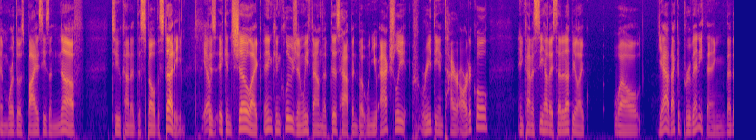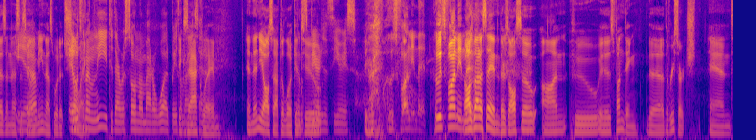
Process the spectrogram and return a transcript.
and were those biases enough to kind of dispel the study. Yep. Because it can show, like, in conclusion, we found that this happened. But when you actually read the entire article and kind of see how they set it up, you're like, well, yeah, that could prove anything. That doesn't necessarily Yeah. mean that's what it's It showing. was going to lead to that result no matter what, based on how you said it. exactly. And then you also have to look into Conspiracy theories. Who's, who's funding it? Who's funding it? I was about to say, and there's also on who is funding the the research, and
